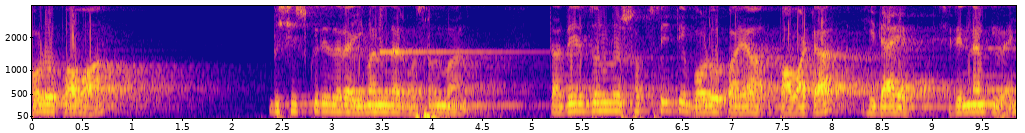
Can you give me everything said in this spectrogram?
বড় পাওয়া, বিশেষ করে যারা ইমানদার মুসলমান তাদের জন্য সবচেয়ে বড় পায়া, পাওয়াটা হৃদায়ত। সেটার নাম কি ভাই?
